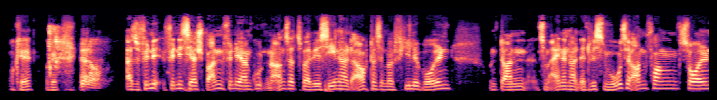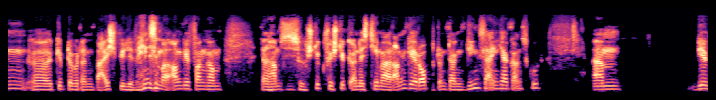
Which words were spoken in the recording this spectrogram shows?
Okay, okay. Genau. Also finde find ich sehr spannend, finde ich einen guten Ansatz, weil wir sehen halt auch, dass immer viele wollen, und dann zum einen halt nicht wissen, wo sie anfangen sollen. Äh, gibt aber dann Beispiele, wenn sie mal angefangen haben, dann haben sie so Stück für Stück an das Thema herangerobbt und dann ging es eigentlich ja ganz gut. Ähm, wir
